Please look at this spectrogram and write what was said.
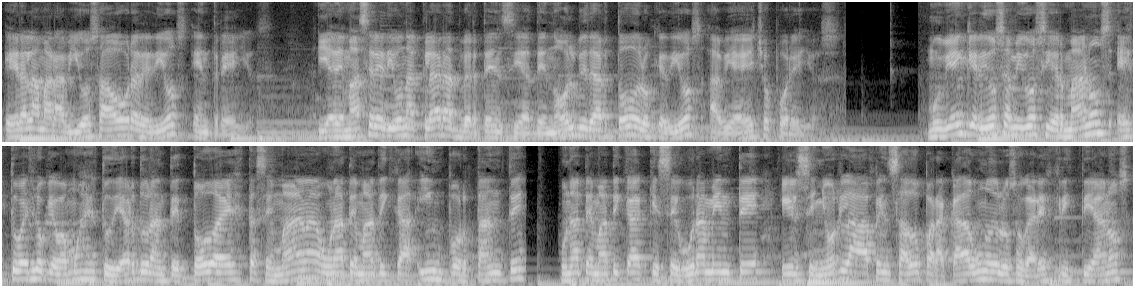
era la maravillosa obra de Dios entre ellos. Y además se le dio una clara advertencia de no olvidar todo lo que Dios había hecho por ellos. Muy bien, queridos amigos y hermanos, esto es lo que vamos a estudiar durante toda esta semana, una temática importante una temática que seguramente el Señor la ha pensado para cada uno de los hogares cristianos,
